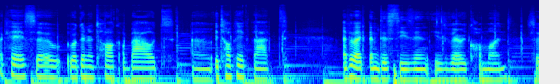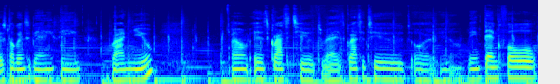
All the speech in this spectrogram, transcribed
Okay, so we're going to talk about um, a topic that I feel like in this season is very common, so it's not going to be anything brand new. Um, is gratitude, right? Gratitude, or you know, being thankful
